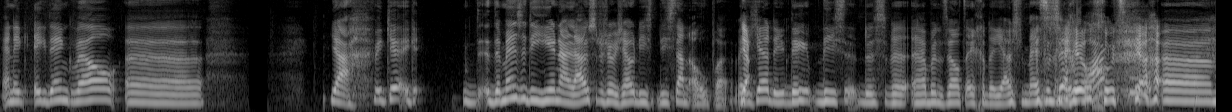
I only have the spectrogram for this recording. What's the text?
En ik, ik denk wel, eh, ja, weet je, ik, de, mensen die hier naar luisteren sowieso, die, die staan open. Weet je, die, die, die, dus we hebben het wel tegen de juiste mensen zeg heel maar. goed. Ja. Ehm,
